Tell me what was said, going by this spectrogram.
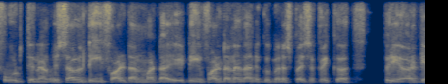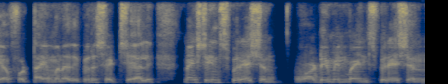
ఫుడ్ తినడం ఇట్స్ ఆల్ డిఫాల్ట్ అన్నమాట. ఈ డిఫాల్ట్ అనే దానికి మీరు స్పెసిఫిక్ ప్రియారిటీ ఆఫ్ టైం అనేది మీరు సెట్ చేయాలి. Next inspiration what you mean by inspiration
